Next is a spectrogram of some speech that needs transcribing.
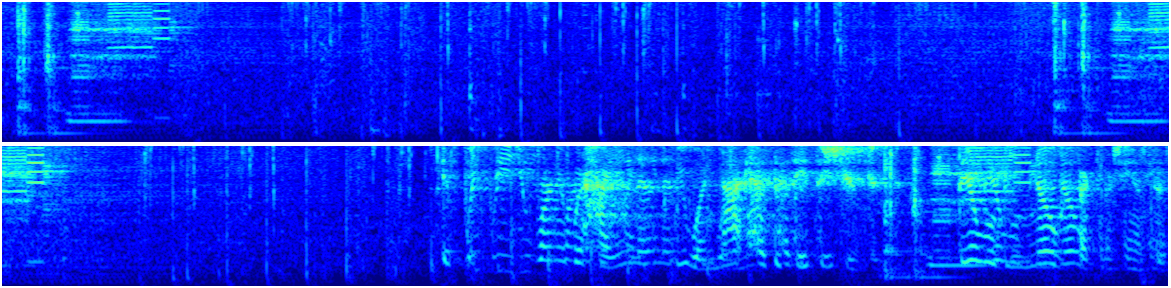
If we see you running with hyenas, we will not hesitate to shoot. There will be no second chances.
